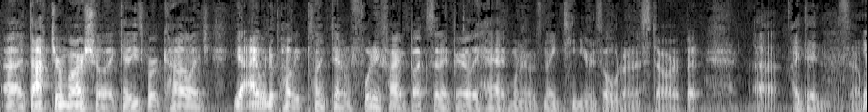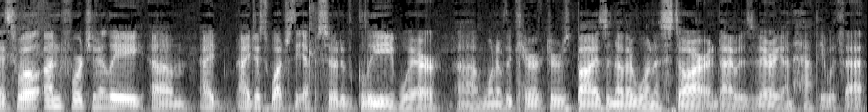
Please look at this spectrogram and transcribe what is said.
uh, Dr. Marshall at Gettysburg College, yeah, I would have probably plunked down 45 bucks that I barely had when I was 19 years old on a star, but uh, I didn't. So. Yes, well, unfortunately, um, I I just watched the episode of Glee where uh, one of the characters buys another one a star, and I was very unhappy with that.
